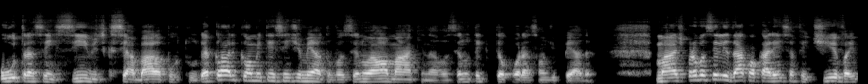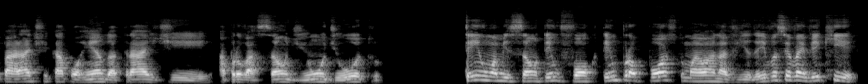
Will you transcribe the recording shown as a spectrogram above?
ultra sensíveis, que se abala por tudo. É claro que o homem tem sentimento, você não é uma máquina, você não tem que ter o coração de pedra. Mas para você lidar com a carência afetiva e parar de ficar correndo atrás de aprovação de um ou de outro, tem uma missão, tem um foco, tem um propósito maior na vida. E você vai ver que,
